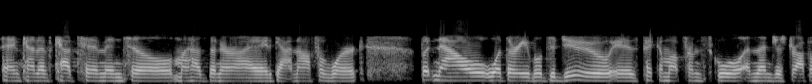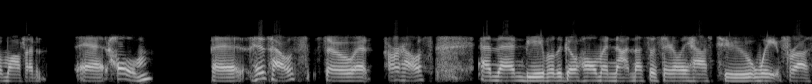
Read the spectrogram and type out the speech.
and kind of kept him until my husband or I had gotten off of work. But now what they're able to do is pick him up from school and then just drop him off at at home at his house, so at our house, and then be able to go home and not necessarily have to wait for us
